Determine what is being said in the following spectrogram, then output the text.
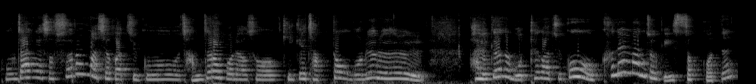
공장에서 술을 마셔가지고 잠들어 버려서 기계 작동 오류를 발견을 못 해가지고 큰일 난 적이 있었거든?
